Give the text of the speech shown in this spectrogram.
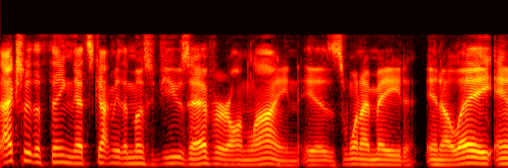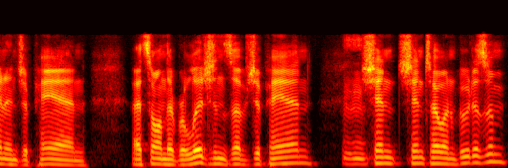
Actually, the thing that's got me the most views ever online is one I made in LA and in Japan. That's on the religions of Japan, Mhm. Shin, Shinto and Buddhism.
